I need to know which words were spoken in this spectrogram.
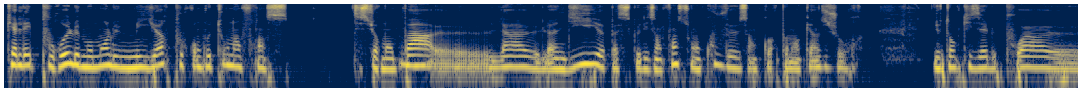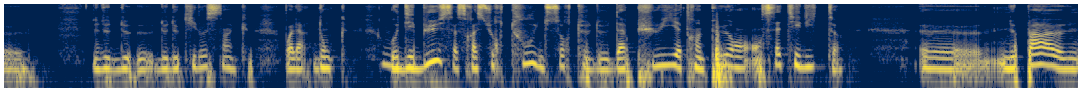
quel est pour eux le moment le meilleur pour qu'on retourne en France. C'est sûrement pas euh, là, lundi, parce que les enfants sont en couveuse encore pendant 15 jours. Le temps qu'ils aient le poids de, de, de 2,5 kg. Voilà, donc au début, ça sera surtout une sorte de- d'appui, être un peu en, en satellite. Euh, ne pas euh,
